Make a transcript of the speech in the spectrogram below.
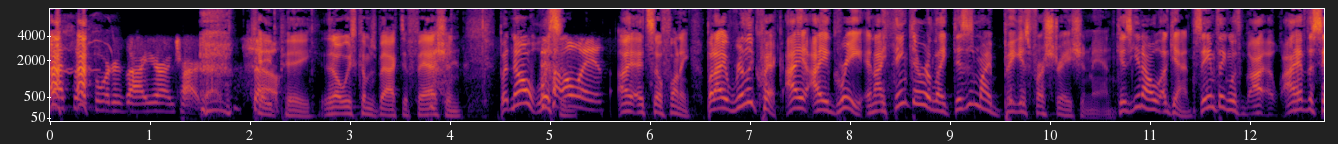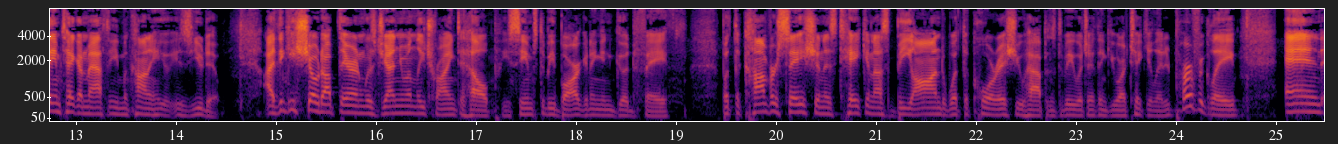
That's what borders are. you're in charge of. So. KP. It always comes back to fashion. But no, listen. Always. I, it's so funny. But I really quick, I, I agree. And I think there were like, this is my biggest frustration, man. Because, you know, again, same thing with, I, I have the same take on Matthew McConaughey as you do. I think he showed up there and was genuinely trying to help. He seems to be bargaining in good faith. But the conversation has taken us beyond what the core issue happens to be, which I think you articulated perfectly. And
